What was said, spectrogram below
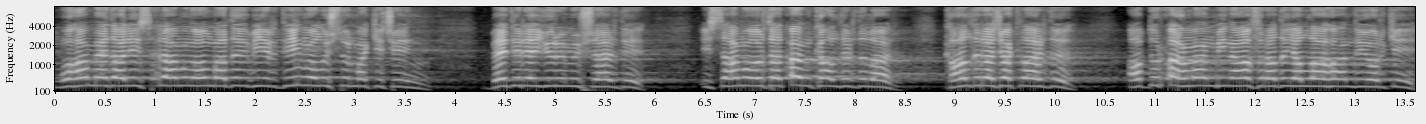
Muhammed Aleyhisselam'ın olmadığı bir din oluşturmak için Bedir'e yürümüşlerdi. İslam'ı ortadan kaldırdılar. Kaldıracaklardı. Abdurrahman bin Avf radıyallahu anh diyor ki,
